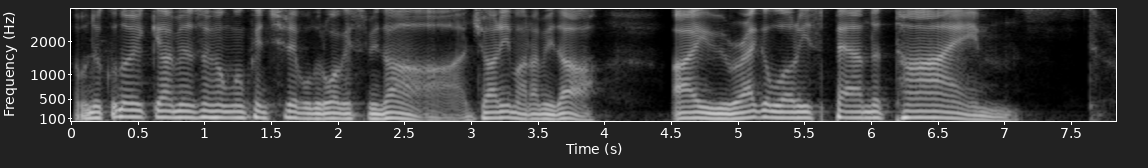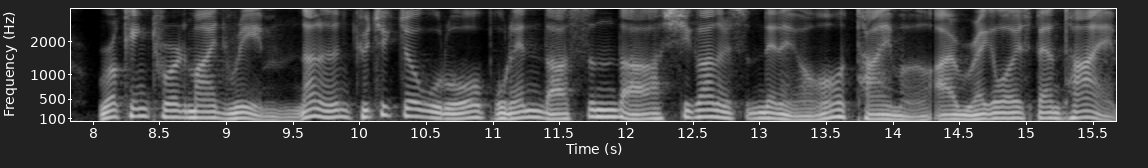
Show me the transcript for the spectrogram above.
먼저 끊어읽기 하면서 형광펜 칠해 보도록 하겠습니다. John이 말합니다. I regularly spend time working toward my dream. 나는 규칙적으로 보낸다, 쓴다, 시간을 쓴다네요. time. I regularly spend time.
